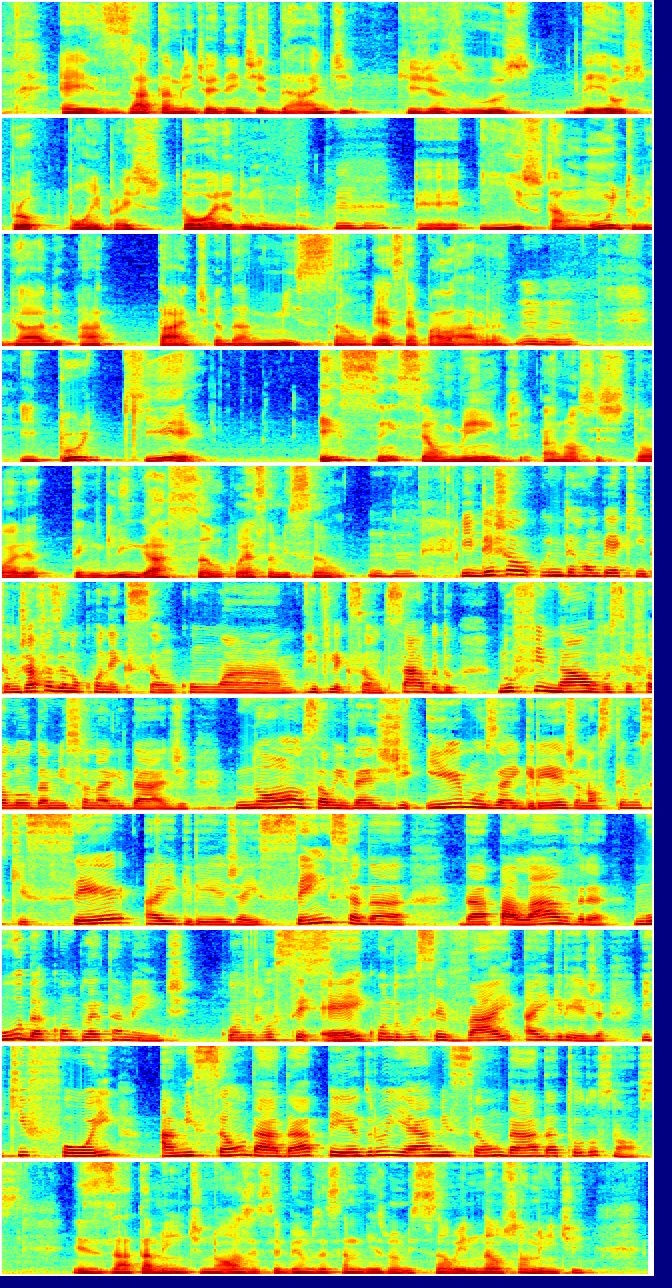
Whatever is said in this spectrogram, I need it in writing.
é exatamente a identidade que Jesus, Deus, propõe para a história do mundo. É, e isso está muito ligado à tática da missão. Essa é a palavra. E por que, essencialmente, a nossa história tem ligação com essa missão? E deixa eu interromper aqui. Então, já fazendo conexão com a reflexão de sábado, no final você falou da missionalidade. Nós, ao invés de irmos à igreja, nós temos que ser a igreja. A essência da, da palavra muda completamente quando você é e quando você vai à igreja. E que foi a missão dada a Pedro e é a missão dada a todos nós. Exatamente, nós recebemos essa mesma missão e não somente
